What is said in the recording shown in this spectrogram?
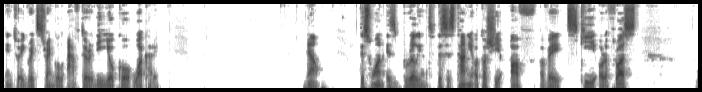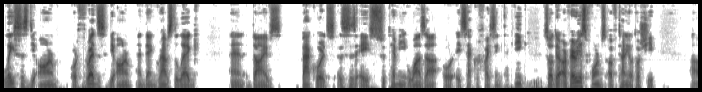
into a great strangle after the Yoko Wakare. Now, this one is brilliant. This is Tani Otoshi off of a tsuki or a thrust, laces the arm or threads the arm, and then grabs the leg and dives backwards. This is a sutemi waza or a sacrificing technique. So there are various forms of tani otoshi. Uh,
